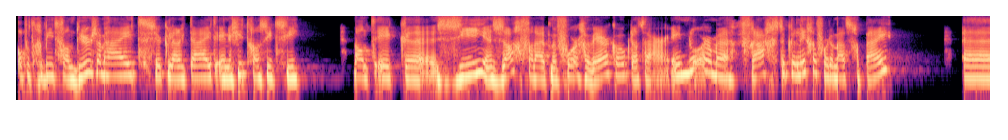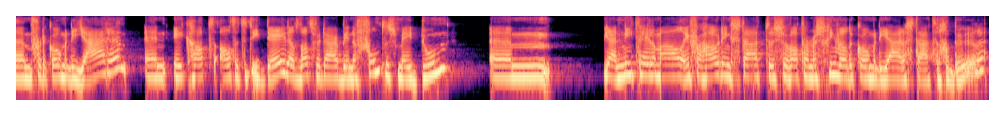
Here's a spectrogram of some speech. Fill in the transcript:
op het gebied van duurzaamheid, circulariteit, energietransitie. Want ik uh, zie en zag vanuit mijn vorige werk ook dat daar enorme vraagstukken liggen voor de maatschappij um, voor de komende jaren. En ik had altijd het idee dat wat we daar binnen Fontes mee doen, um, ja, niet helemaal in verhouding staat tussen wat er misschien wel de komende jaren staat te gebeuren.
